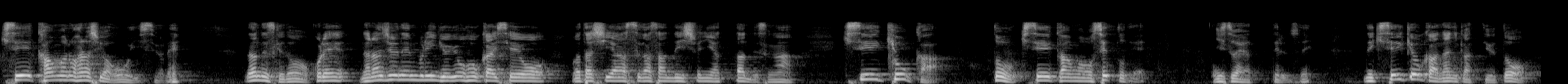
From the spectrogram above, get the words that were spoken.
規制緩和の話が多いですよね。なんですけど、これ70年ぶりに漁業法改正を私や菅さんで一緒にやったんですが、規制強化と規制緩和をセットで実はやってるんですね。で、規制強化は何かっていうと、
